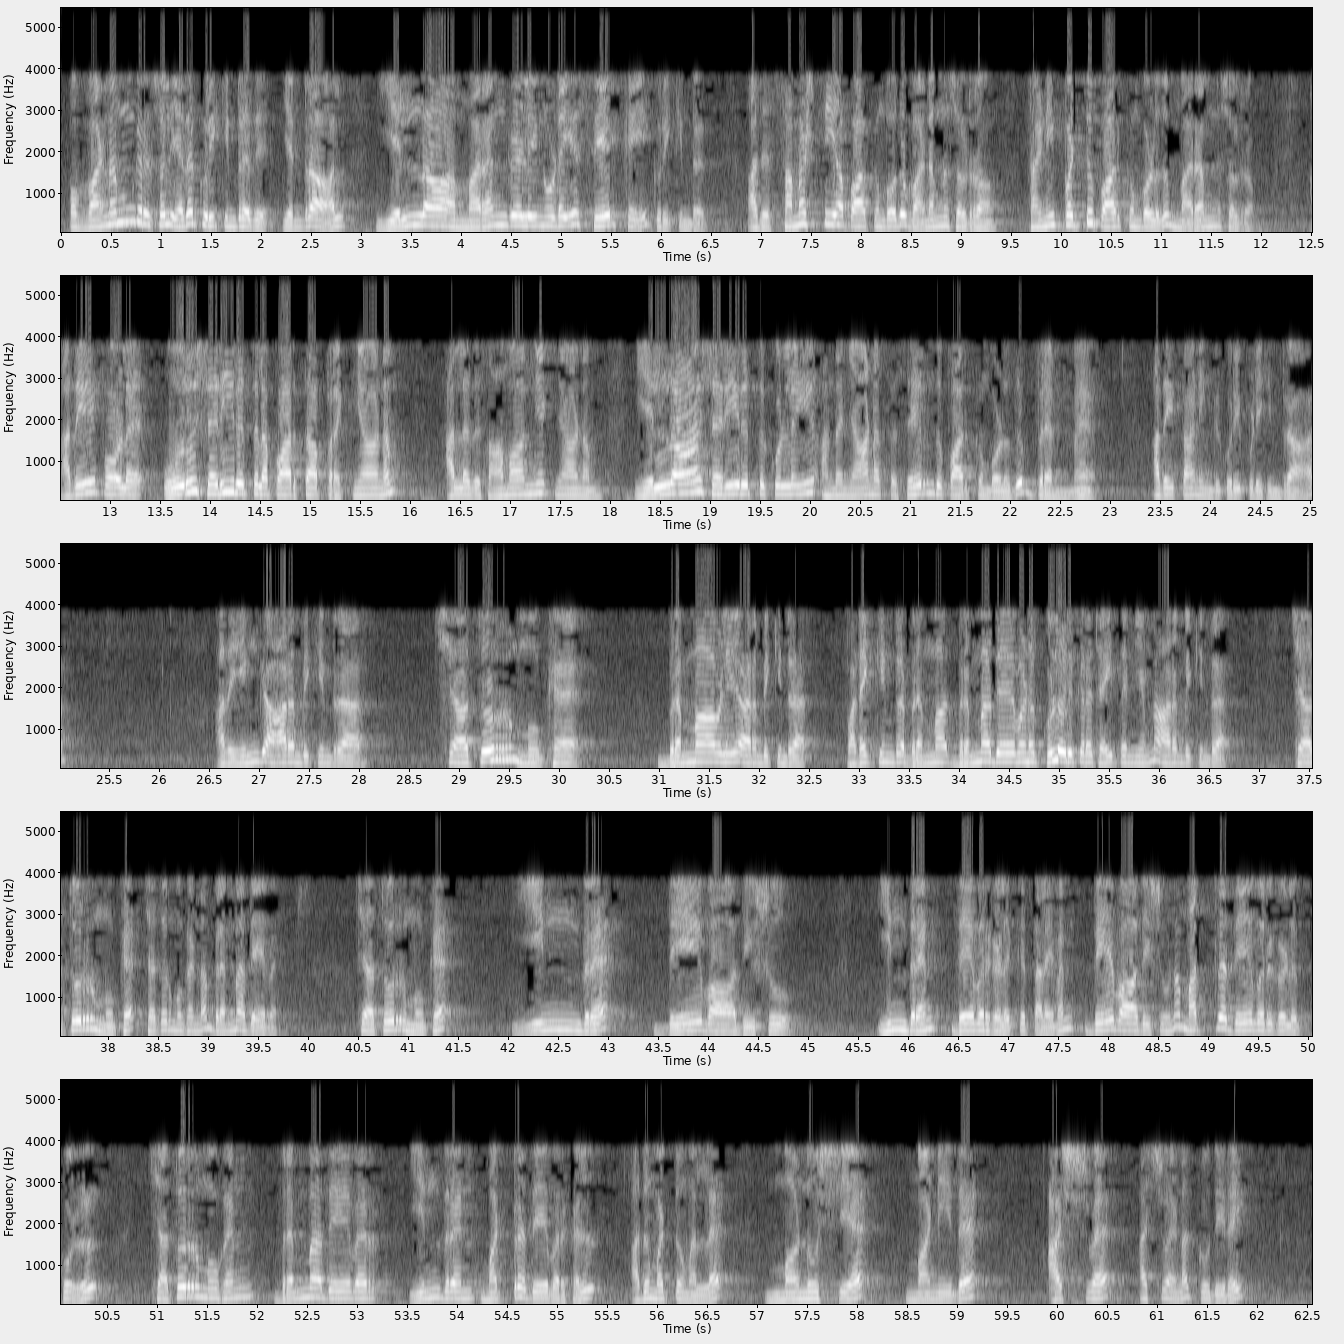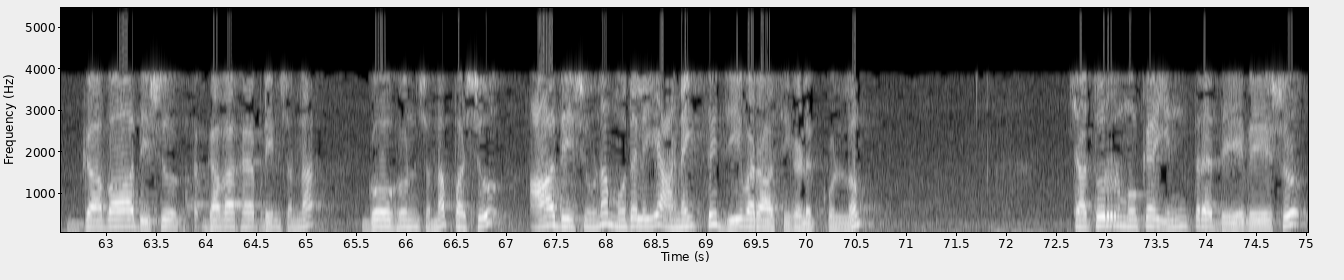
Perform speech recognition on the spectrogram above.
இப்ப வனம்ங்கிற சொல் எதை குறிக்கின்றது என்றால் எல்லா மரங்களினுடைய சேர்க்கையை குறிக்கின்றது. அது சமஷ்டியா பார்க்கும்போது வனம்னு சொல்றோம். தனிப்பட்டு பார்க்கும் பொழுது மரம்னு சொல்றோம். அதே போல ஒரு சரீரத்துல பார்த்தா பிரஜானம் அல்லது சாமானிய ஞானம். எல்லா சரீரத்துக்குள்ளேயும் அந்த ஞானத்தை சேர்ந்து பார்க்கும் பொழுது பிரம்ம. அதைத்தான் இங்கு குறிப்பிடுகின்றார். அதை எங்கு ஆரம்பிக்கின்றார்? சதுர்முக. பிரம்மாவிலேயே ஆரம்பிக்கின்றார். படைக்கின்ற பிரம்ம பிரம்மதேவனுக்குள் இருக்கிற சைத்தன்யம்னு ஆரம்பிக்கின்றார். சதுர்முக சதுர்முகன்னா பிரம்மதேவன். சதுர்முக இந்திர தேவாதிஷு. இந்திரன் தேவர்களுக்கு தலைவன். தேவாதிஷுன்னு மற்ற தேவர்களுக்குள் சதுர்முகன் பிரம்மதேவர் இந்திரன் மற்ற தேவர்கள் அது மட்டுமல்ல மனுஷ்ய மனித அஸ்வ அஸ்வன குதிரை கவாதிஷு கவக அப்படின்னு சொன்னா கோகுன்னு சொன்னா பசு ஆதிஷுன முதலிய அனைத்து ஜீவராசிகளுக்குள்ளும். சதுர்முக இந்திர தேவேஷு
